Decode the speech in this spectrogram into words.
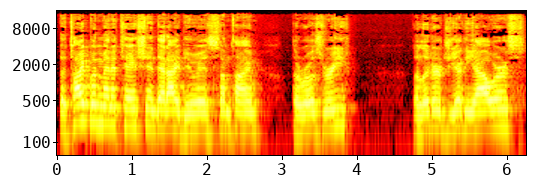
The type of meditation that I do is sometimes the rosary, the liturgy of the hours,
